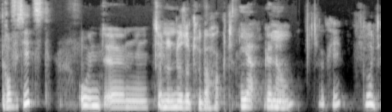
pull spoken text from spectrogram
drauf sitzt und ähm, sondern nur so drüber hockt. Ja, genau. Mhm. Okay, gut.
